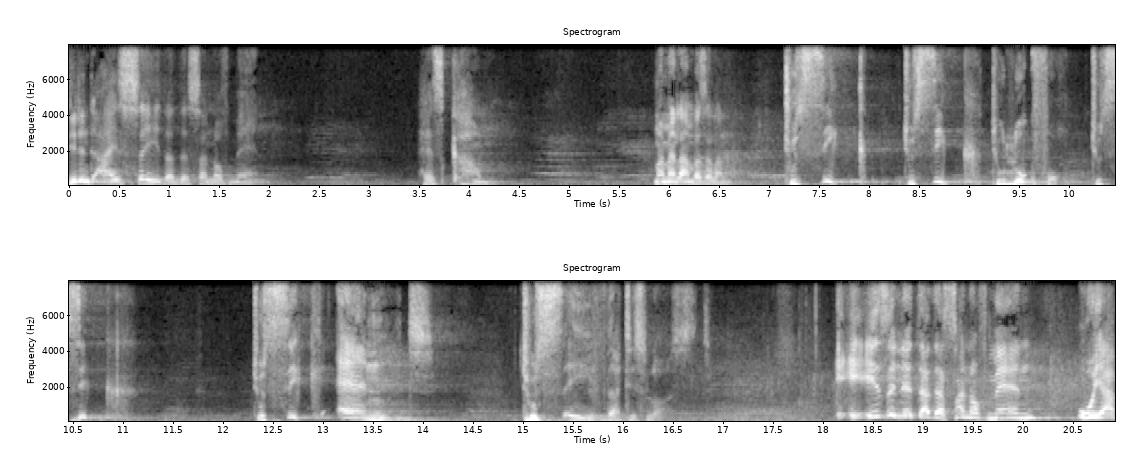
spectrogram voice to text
Didn't I say that the Son of Man has come? To seek, to seek, to look for, to seek, to seek and to save that is lost. Isn't it that the Son of Man o ya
